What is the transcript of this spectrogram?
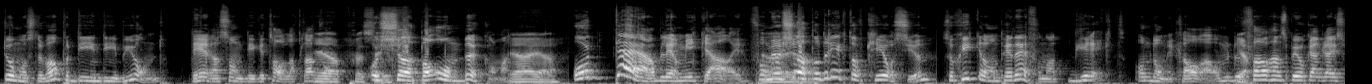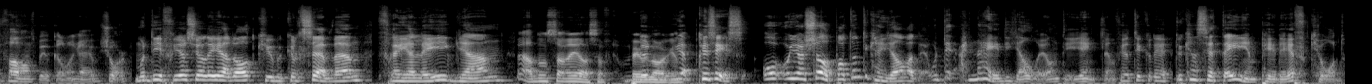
Då måste du vara på D&D Beyond. Deras sån digitala plattform. Ja, och köpa om böckerna. Ja, ja. Och där blir Micke arg. För om Ja, jag ja. köper direkt av Kiosium så skickar de pdf-erna direkt. Om de är klara. Om du Ja. förhandsbokar en grej så förhandsbokar du en grej. Sure. Modifiers jag lirat, Cubicle 7, Fria Ligan. Ja, de seriösa bolagen. Ja, precis. Och, och jag köper att du inte kan göra det. Och det, nej, det gör jag inte egentligen. För jag tycker det, du kan sätta i en pdf-kod.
